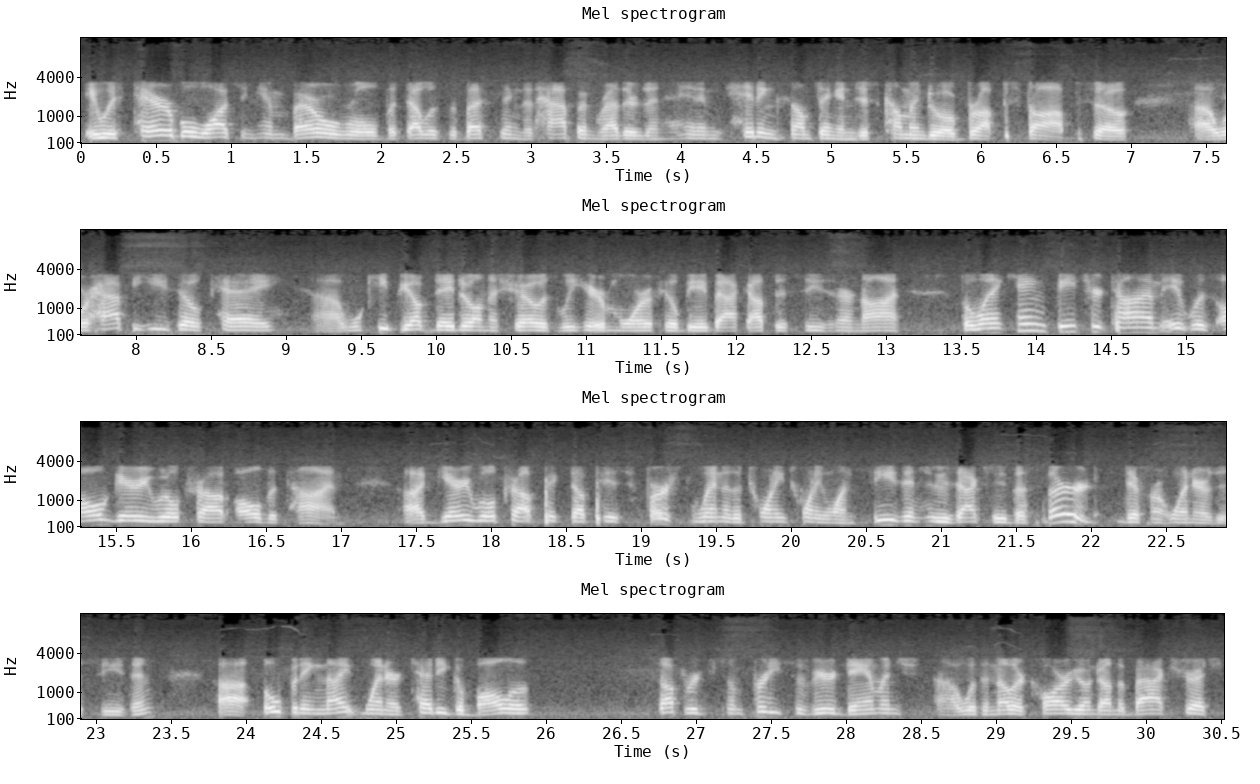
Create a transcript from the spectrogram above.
it was terrible watching him barrel roll, but that was the best thing that happened rather than him hitting something and just coming to a abrupt stop. So uh, we're happy he's okay. Uh, we'll keep you updated on the show as we hear more if he'll be back out this season or not. But when it came feature time, it was all Gary Wiltrout all the time. Uh, Gary Wiltrout picked up his first win of the 2021 season, who's actually the third different winner of the season. Uh, opening night winner Teddy Gabala suffered some pretty severe damage uh, with another car going down the backstretch.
